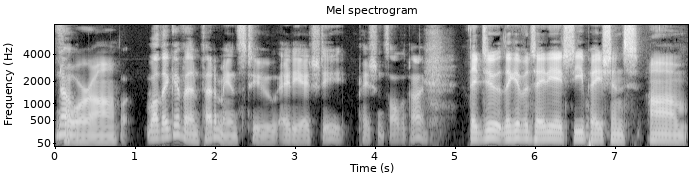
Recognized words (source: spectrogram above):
No. For uh, Well, they give amphetamines to ADHD patients all the time. they do. They give it to ADHD patients. Um,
